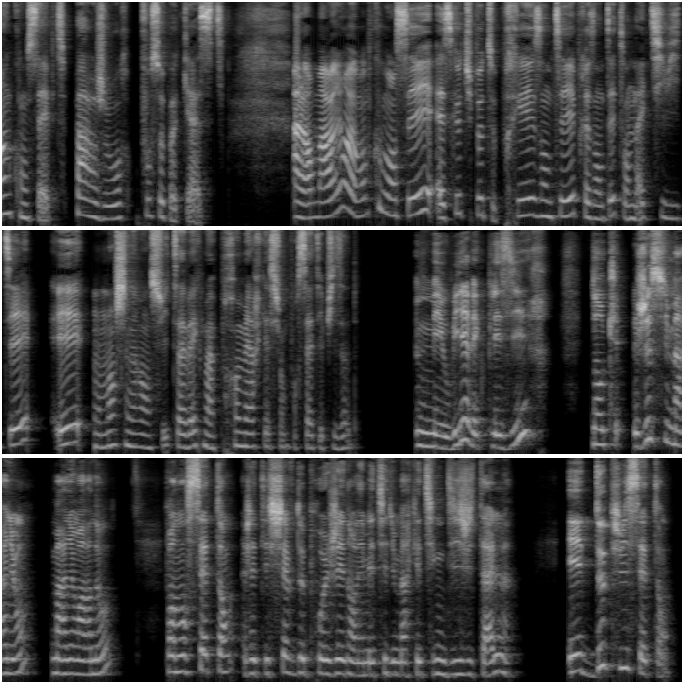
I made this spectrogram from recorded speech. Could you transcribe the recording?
un concept par jour pour ce podcast. Alors Marion, avant de commencer, est-ce que tu peux te présenter, présenter ton activité et on enchaînera ensuite avec ma première question pour cet épisode. Mais oui, avec plaisir. Donc, je suis Marion, Marion Arnaud. Pendant sept ans, j'étais chef de projet dans les métiers du marketing digital. Et depuis sept ans,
